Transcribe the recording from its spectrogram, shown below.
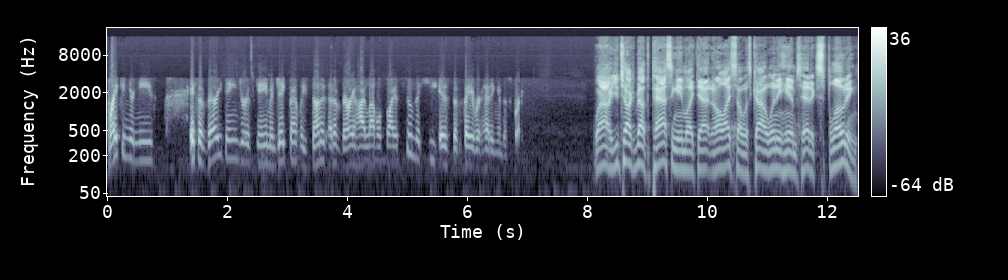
breaking your knees. It's a very dangerous game, and Jake Bentley's done it at a very high level. So I assume that he is the favorite heading into spring. Wow, you talked about the passing game like that, and all I saw was Kyle Whittingham's head exploding.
